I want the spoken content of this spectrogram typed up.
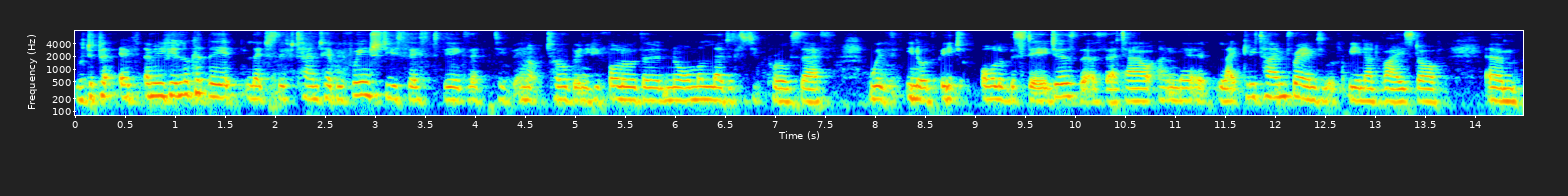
if, I mean, if you look at the legislative timetable, if we introduce this to the executive in October, and if you follow the normal legislative process with, you know, each all of the stages that are set out and the likely timeframes we've been advised of, um,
